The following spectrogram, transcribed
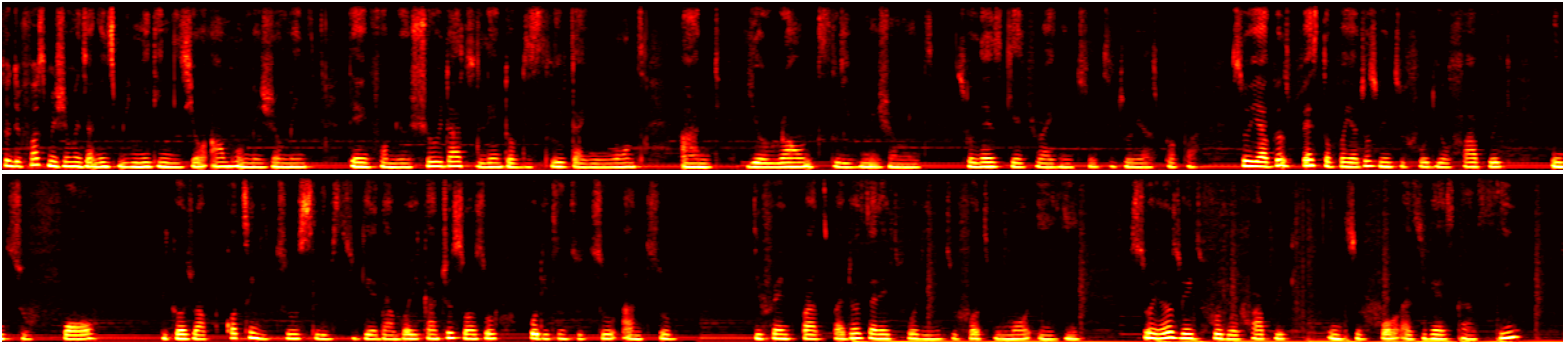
so the first measurement i need to be needing is your armhole measurement. Then from your shoulder to the length of the sleeve that you want and your round sleeve measurement. So let's get right into the tutorials proper. So yeah just first of all you're just going to fold your fabric into four because we are cutting the two sleeves together but you can choose also fold it into two and two different parts. But I just decided to fold it into four to be more easy so you're just going to fold your fabric into four as you guys can see.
